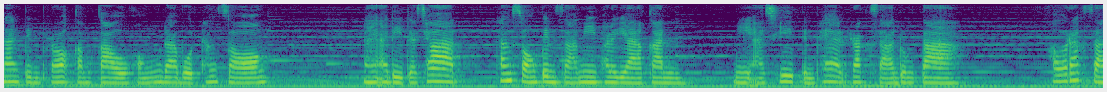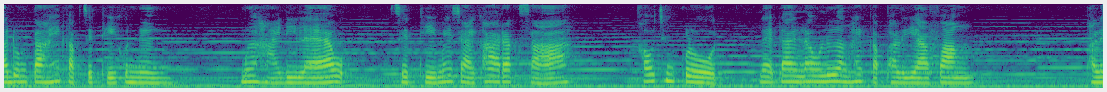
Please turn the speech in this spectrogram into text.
นั่นเป็นเพราะกรรมเก่าของดาบททั้งสอง ในอดีตชาติทั้งสองเป็นสามีภรรยากัน มีอาชีพเป็นแพทย์รักษาดวงตา เขารักษาดวงตาให้กับเศรษฐีคนหนึ่ง เมื่อหายดีแล้ว เศรษฐีไม่จ่ายค่ารักษา เขาจึงโกรธและได้เล่าเรื่องให้กับภรรยาฟัง ภรร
